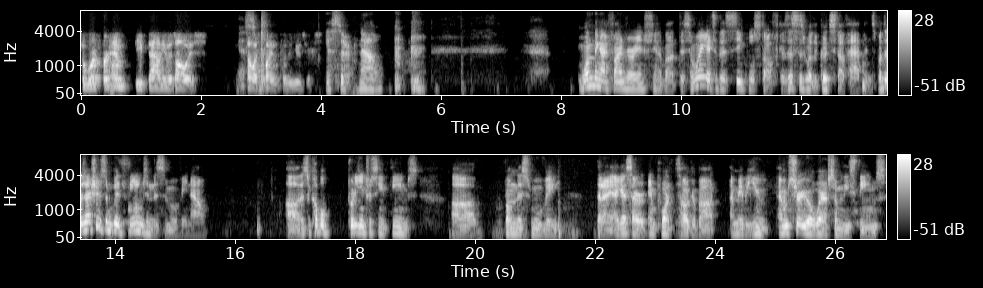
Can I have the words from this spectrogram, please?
to work for him, deep down he was always Yes, always sir. fighting for the users. Yes, sir. Now, one thing I find very interesting about this, and we're gonna get to the sequel stuff because this is where the good stuff happens. But there's actually some good themes in this movie now. Uh, there's a couple pretty interesting themes uh, from this movie. That I, I guess are important to talk about. And maybe you, I'm sure you're aware of some of these themes,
